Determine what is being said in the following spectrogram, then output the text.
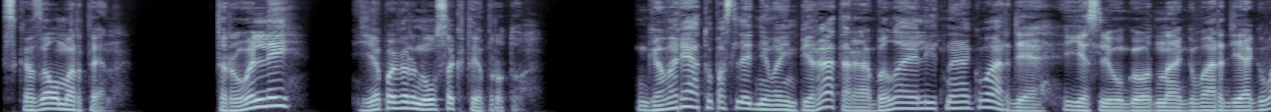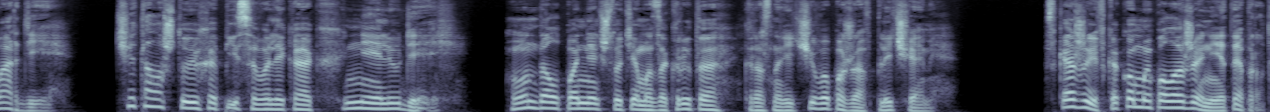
сказал Мартен. «Троллей?» Я повернулся к Тепруту. Говорят, у последнего императора была элитная гвардия, если угодно, гвардия гвардии. Читал, что их описывали как «не людей». Он дал понять, что тема закрыта, красноречиво пожав плечами. «Скажи, в каком мы положении, Тепрут?»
